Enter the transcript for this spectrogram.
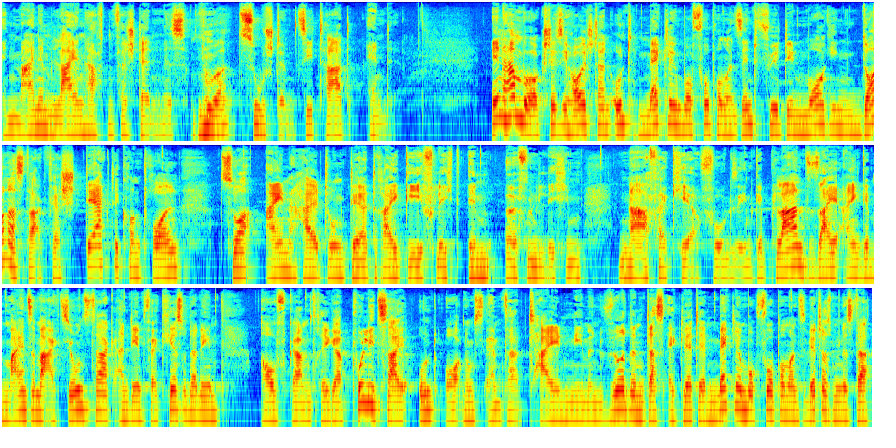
in meinem laienhaften Verständnis nur zustimmt. Zitat Ende. In Hamburg, Schleswig-Holstein und Mecklenburg-Vorpommern sind für den morgigen Donnerstag verstärkte Kontrollen zur Einhaltung der 3G-Pflicht im öffentlichen Nahverkehr vorgesehen. Geplant sei ein gemeinsamer Aktionstag, an dem Verkehrsunternehmen, Aufgabenträger, Polizei und Ordnungsämter teilnehmen würden. Das erklärte Mecklenburg-Vorpommerns Wirtschaftsminister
